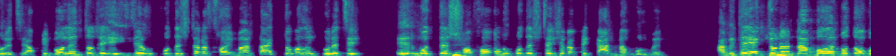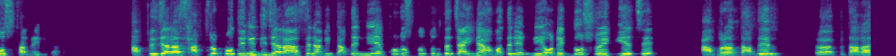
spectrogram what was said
করেছে? আপনি বলেন তো যে এই যে উপদেষ্টারা ছয় মাস দায়িত্ব পালন করেছে এর মধ্যে সফল উপদেষ্টা হিসেবে আপনি কার নাম বলবেন? আমি তো একজনের নাম বলার মতো অবস্থা নেই। আপনি যারা ছাত্র প্রতিনিধি যারা আছেন আমি তাদের নিয়ে প্রশ্ন তুলতে চাই না। আমাদের এমনি অনেক দোষ হয়ে গিয়েছে। আমরা তাদের তারা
